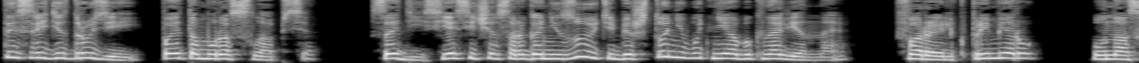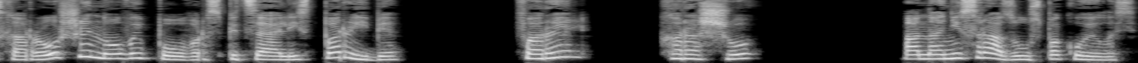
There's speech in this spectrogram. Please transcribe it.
Ты среди друзей, поэтому расслабься. Садись, я сейчас организую тебе что-нибудь необыкновенное. Форель, к примеру. У нас хороший новый повар, специалист по рыбе». «Форель? Хорошо». Она не сразу успокоилась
